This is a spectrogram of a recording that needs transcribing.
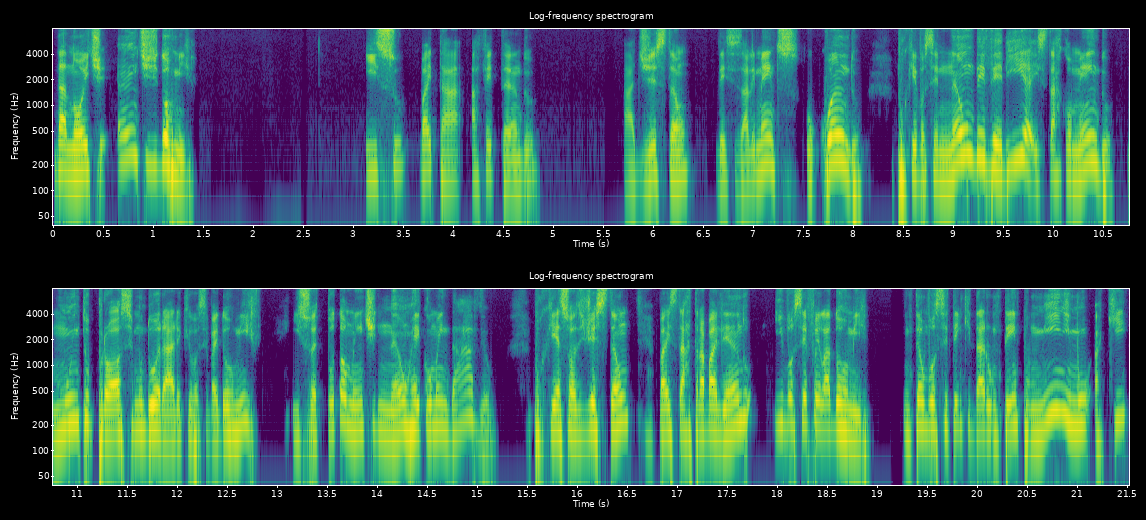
da noite antes de dormir. Isso vai estar tá afetando a digestão desses alimentos. O quando? Porque você não deveria estar comendo muito próximo do horário que você vai dormir. Isso é totalmente não recomendável, porque a sua digestão vai estar trabalhando e você foi lá dormir. Então você tem que dar um tempo mínimo aqui.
